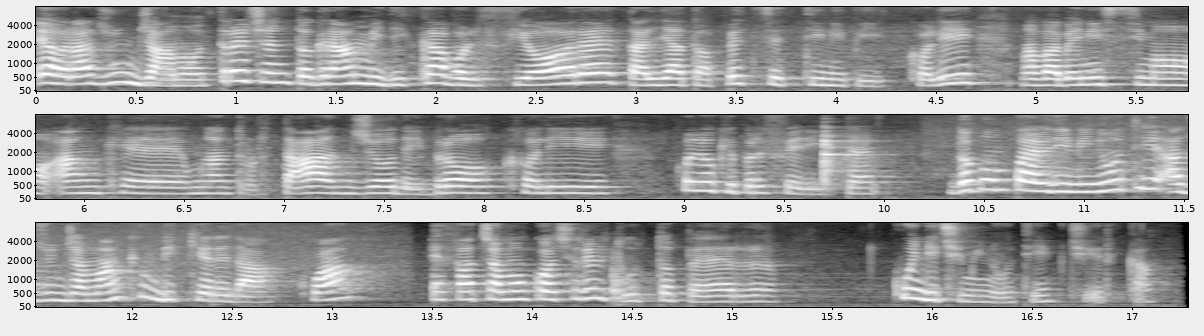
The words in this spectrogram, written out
e ora aggiungiamo 300 g di cavolfiore tagliato a pezzettini piccoli, ma va benissimo anche un altro ortaggio, dei broccoli, quello che preferite. Dopo un paio di minuti aggiungiamo anche un bicchiere d'acqua e facciamo cuocere il tutto per 15 minuti circa.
